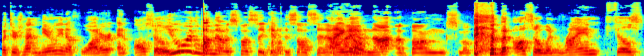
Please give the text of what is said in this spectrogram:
but there's not nearly enough water, and also You were the one that was supposed to get this all set up. I know. I am not a bong smoker. but also when Ryan fills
